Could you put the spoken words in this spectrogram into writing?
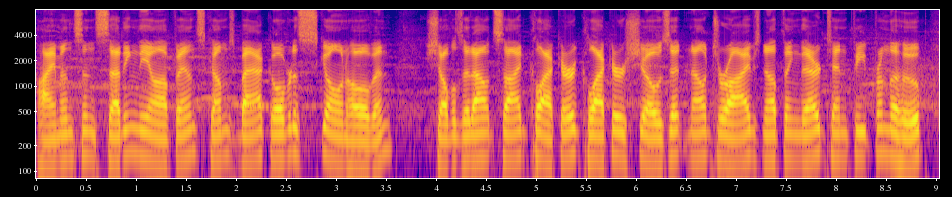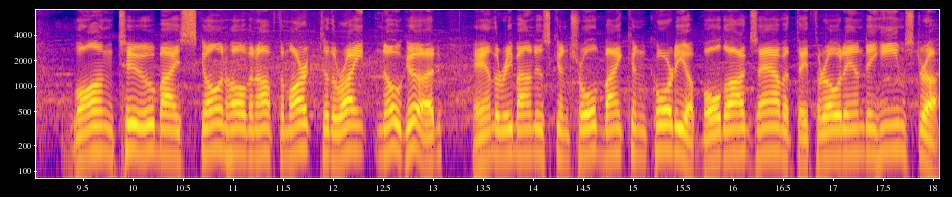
Hymanson setting the offense, comes back over to Schoenhoven. Shovels it outside Klecker. Klecker shows it, now drives, nothing there, 10 feet from the hoop. Long two by Schoenhoven off the mark to the right, no good. And the rebound is controlled by Concordia. Bulldogs have it. They throw it into Heemstra.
